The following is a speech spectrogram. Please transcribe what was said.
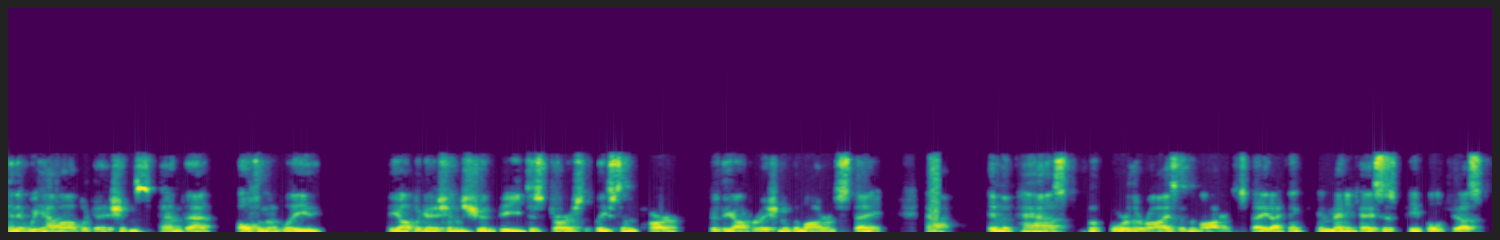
and that we have obligations and that ultimately the obligation should be discharged, at least in part, through the operation of the modern state. Now, in the past, before the rise of the modern state, I think in many cases people just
